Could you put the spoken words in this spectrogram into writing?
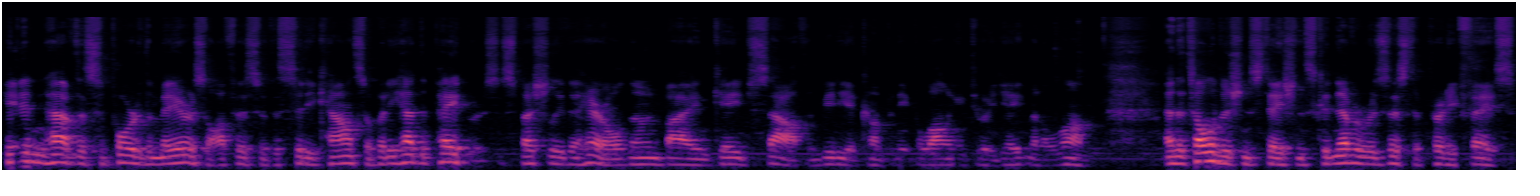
He didn't have the support of the mayor's office or the city council, but he had the papers, especially the Herald, owned by Engage South, a media company belonging to a Yeatman alum. And the television stations could never resist a pretty face.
